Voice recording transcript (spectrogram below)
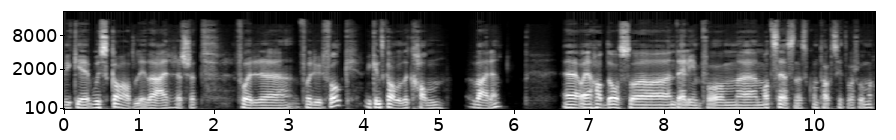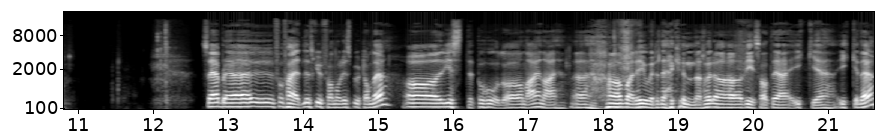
hvilke, Hvor skadelig det er, rett og slett, for, uh, for urfolk. Hvilken skade det kan være. og jeg hadde også en del info om Mats Sesenes kontaktsituasjon. Da. Så jeg ble forferdelig skuffa når de spurte om det, og ristet på hodet og nei, nei. Og bare gjorde det jeg kunne for å vise at jeg ikke, ikke det.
